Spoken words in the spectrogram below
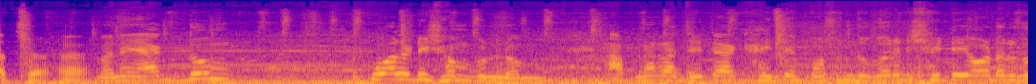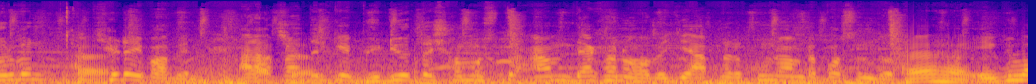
আচ্ছা হ্যাঁ। মানে একদম কোয়ালিটি সম্পূর্ণ। আপনারা যেটা খাইতে পছন্দ করেন সেটাই অর্ডার করবেন হ্যাঁ। সেটাই পাবেন। আর আচ্ছা। আপনাদেরকে ভিডিওতে সমস্ত আম দেখানো হবে যে আপনার কোন আমটা পছন্দ। হ্যাঁ হ্যাঁ এগুলো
